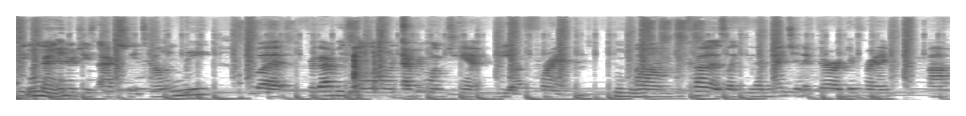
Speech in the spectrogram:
see what that Mhm. energy is actually telling me. But for that reason alone, everyone can't be a friend Mhm. um, because, like you had mentioned, if there are different um,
